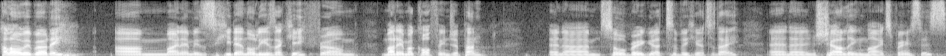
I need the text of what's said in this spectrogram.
hello everybody. Um, my name is Hidenori Izaki from Maruyama Coffee in Japan. And I'm so very glad to be here today and uh, sharing my experiences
